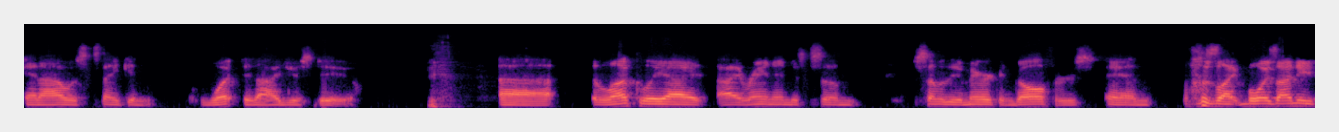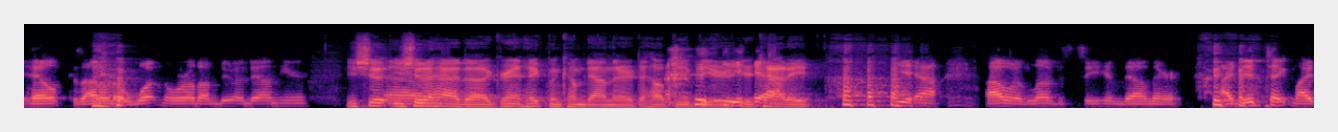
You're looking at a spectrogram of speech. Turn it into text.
And I was thinking, what did I just do? uh, luckily, I, I ran into some some of the American golfers and was like, boys, I need help because I don't know what in the world I'm doing down here. You should you should have um, had uh, Grant Hickman come down there to help you be your, yeah. your caddy. yeah, I would love to see him down there. I did take my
